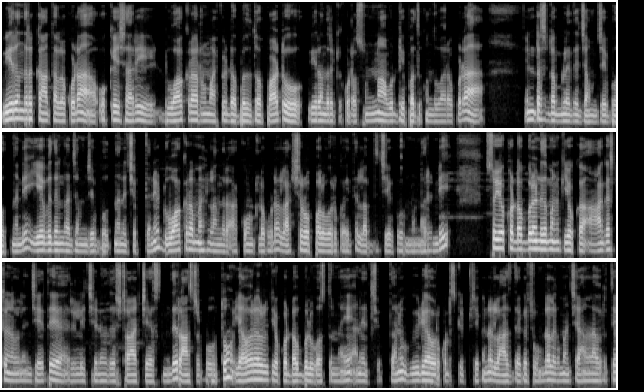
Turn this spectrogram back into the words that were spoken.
వీరందరి ఖాతాలో కూడా ఒకేసారి డ్వాక్రా రుణమాఫీ డబ్బులతో పాటు వీరందరికీ కూడా సున్నా వడ్డీ పథకం ద్వారా కూడా ఇంట్రెస్ట్ డబ్బులు అయితే జమ చేయబోతుందండి. ఏ విధంగా జమ చేయబోతుందని చెప్తాను డ్వాక్రా మహిళలందరి అకౌంట్లో కూడా లక్ష రూపాయల వరకు అయితే లబ్ధి చేకూరనున్నారండి. సో ఈ యొక్క డబ్బులు అనేది మనకి యొక్క ఆగస్టు నెల నుంచి అయితే రిలీజ్ చేయడం అయితే స్టార్ట్ చేస్తుంది. రాష్ట్ర ప్రభుత్వం ఎవరెవరికి యొక్క డబ్బులు వస్తున్నాయి అనేది చెప్తాను. వీడియో ఎవరు కూడా స్కిప్ చేయకుండా లాస్ట్ దగ్గర చూడండి. అలాగే మన ఛానల్ ఎవరైతే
